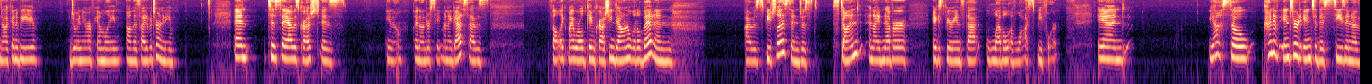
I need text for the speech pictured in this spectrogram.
not going to be joining our family on this side of eternity. And to say I was crushed is, you know, an understatement, I guess. I was felt like my world came crashing down a little bit and I was speechless and just stunned and I had never experienced that level of loss before. And yeah, so kind of entered into this season of,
